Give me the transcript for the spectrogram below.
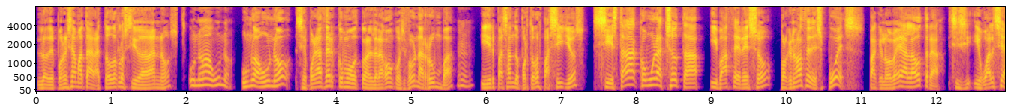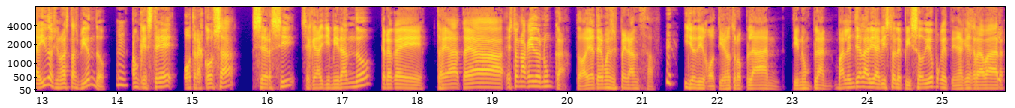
lo de ponerse a matar a todos los ciudadanos, Uno a uno. uno a uno, se pone a hacer como con el dragón, como si fuera una rumba, Mm. y ir pasando por todos los pasillos. Si está como una chota y va a hacer eso, ¿por qué no lo hace después? Para que lo vea la otra. Si, si- igual se ha ido si no la estás viendo. Mm. Aunque esté otra cosa, Cersei se queda allí mirando. Creo que todavía, todavía, esto no ha caído nunca. Todavía tenemos esperanza. Y yo digo, tiene otro plan, tiene un plan. Valen ya le había visto el episodio porque tenía que grabar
